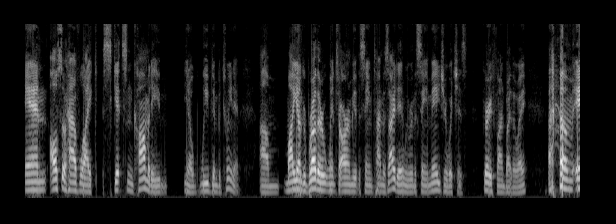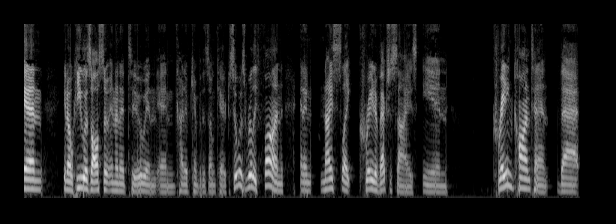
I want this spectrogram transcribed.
and also have like skits and comedy you know weaved in between it. Um, my younger brother went to RMU at the same time as I did. We were in the same major, which is very fun, by the way. Um, and you know he was also in on it too, and and kind of came up with his own character. So it was really fun and a nice like creative exercise in creating content that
